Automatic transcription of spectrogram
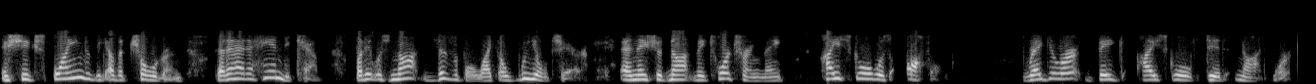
is she explained to the other children that I had a handicap, but it was not visible like a wheelchair, and they should not be torturing me. High school was awful. Regular, big high school did not work.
